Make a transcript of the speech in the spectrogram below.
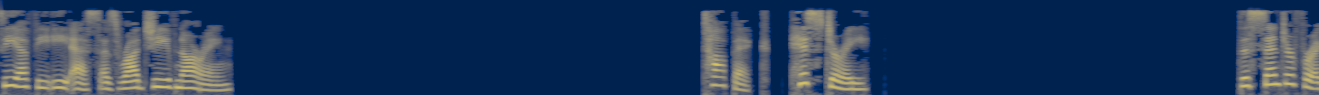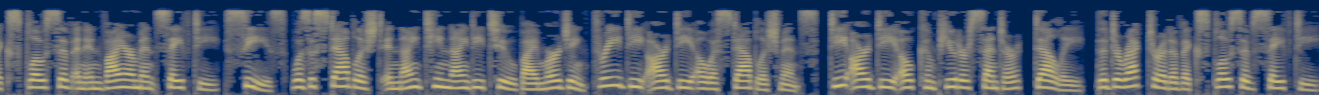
CFEES is Rajiv Narang. Topic: History The Center for Explosive and Environment Safety was established in 1992 by merging three DRDO establishments, DRDO Computer Center, Delhi, the Directorate of Explosive Safety,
